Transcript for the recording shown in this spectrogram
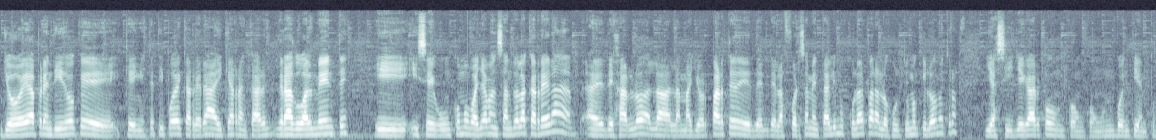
Yo he aprendido que, que en este tipo de carrera hay que arrancar gradualmente y, según cómo vaya avanzando la carrera, eh, dejarlo la, la, mayor parte de, la fuerza mental y muscular para los últimos kilómetros y así llegar con, un buen tiempo.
